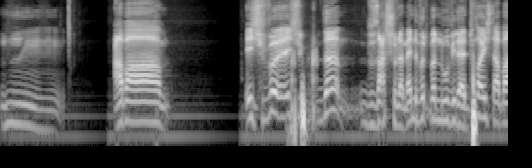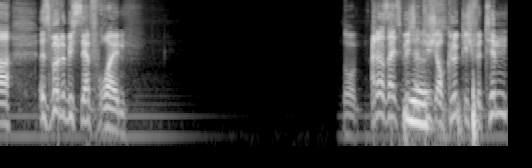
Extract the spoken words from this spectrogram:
Hm, Aber ich ich, ne, du sagst schon, am Ende wird man nur wieder enttäuscht, aber es würde mich sehr freuen. So. Andererseits bin ich Yes. natürlich auch glücklich für Tim.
